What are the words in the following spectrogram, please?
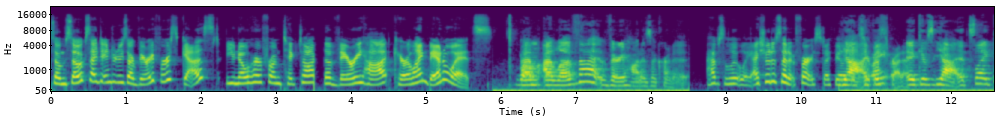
So I'm so excited to introduce our very first guest. You know her from TikTok, the very hot Caroline Baniewicz. Um, I love that very hot as a credit. Absolutely. I should have said it first. I feel like it's your I best credit. It gives yeah, it's like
